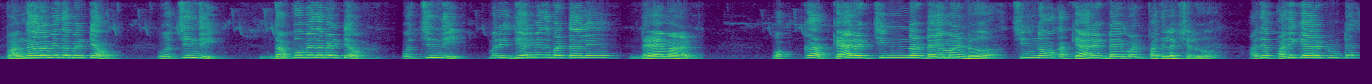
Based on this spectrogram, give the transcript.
బంగారం మీద పెట్టాం వచ్చింది. డబ్బు మీద పెట్టాం వచ్చింది. మరి దేని మీద పెట్టాలి? డైమండ్ ఒక్క క్యారెట్ చిన్న డైమండ్ చిన్న ఒక క్యారెట్ డైమండ్ పది లక్షలు. అదే పది క్యారెట్ ఉంటే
